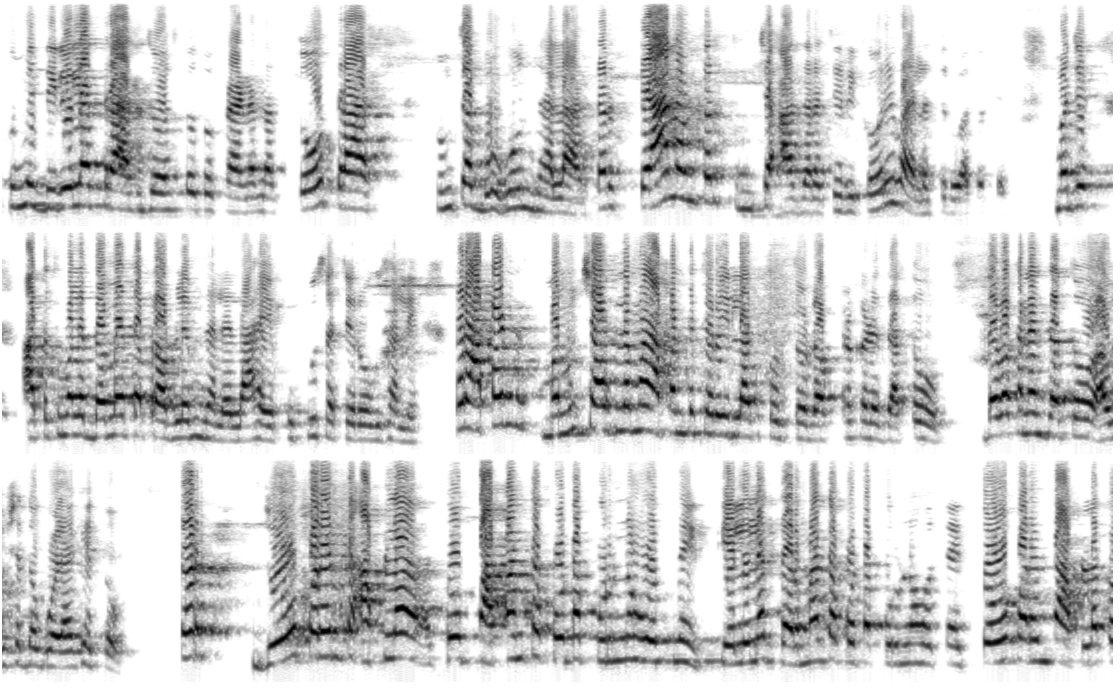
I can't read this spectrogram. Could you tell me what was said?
तुम्ही दिलेला त्रास जो असतो तो प्राण्यांना तो त्रास तुमचा भोगून झाला तर त्यानंतर तुमच्या आजाराची रिकव्हरी व्हायला सुरुवात होते. म्हणजे आता तुम्हाला दम्याचा प्रॉब्लेम झालेला आहे फुफ्फुसाचे रोग झाले. तर आपण मनुष्य असल्यामुळे आपण त्याच्यावर इलाज करतो डॉक्टरकडे जातो दवाखान्यात जातो औषध गोळ्या घेतो. तर जोपर्यंत आपला तो पापांचा कोटा पूर्ण होत नाही केलेल्या कर्माचा कोटा पूर्ण होत नाही तोपर्यंत आपला तो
